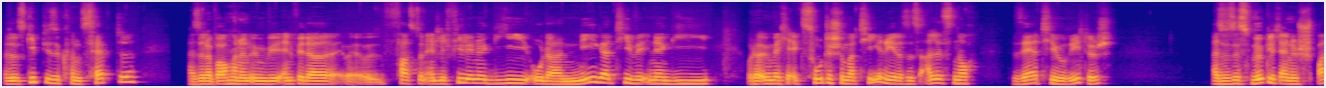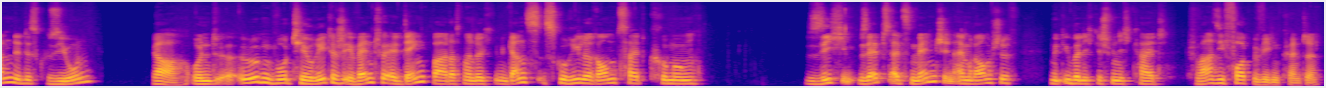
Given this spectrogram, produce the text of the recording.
Also es gibt diese Konzepte, also da braucht man dann irgendwie entweder äh, fast unendlich viel Energie oder negative Energie oder irgendwelche exotische Materie. Das ist alles noch sehr theoretisch. Also es ist wirklich eine spannende Diskussion. Ja, und äh, irgendwo theoretisch eventuell denkbar, dass man durch eine ganz skurrile Raumzeitkrümmung sich selbst als Mensch in einem Raumschiff mit Überlichtgeschwindigkeit quasi fortbewegen könnte.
